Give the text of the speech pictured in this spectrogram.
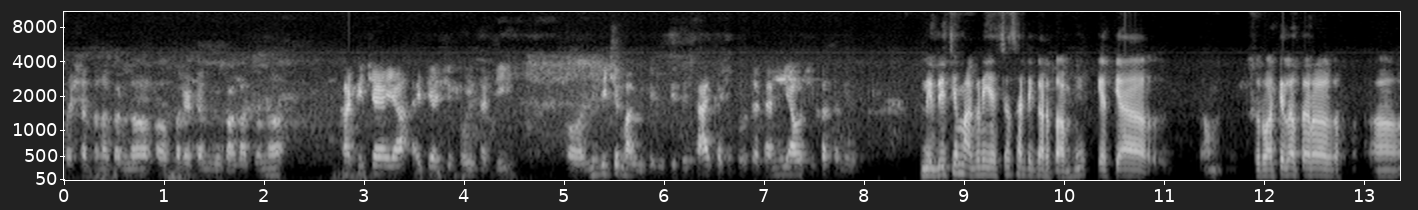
प्रशासनाकडनं पर्यटन विभागातून काठीच्या या ऐतिहासिक होळीसाठी अ, निधीची मागणी केली होती. ते काय कशी पुरतात आणि यावर्षी कसं नियोजन निधीची मागणी याच्यासाठी करतो आम्ही की त्या अम, सुरुवातीला तर अ,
